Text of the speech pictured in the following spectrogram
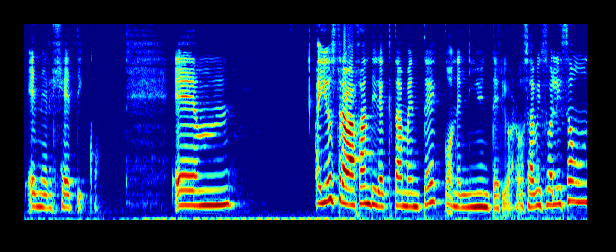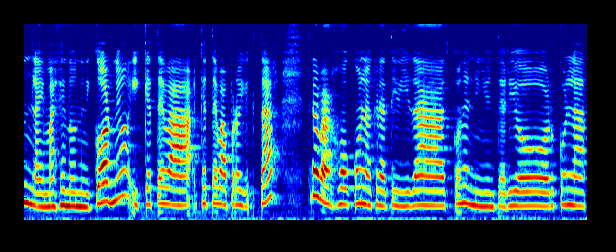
energético. Eh, ellos trabajan directamente con el niño interior. O sea, visualiza la imagen de un unicornio y ¿qué te, va, ¿qué te va a proyectar? Trabajo con la creatividad, con el niño interior, con la,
